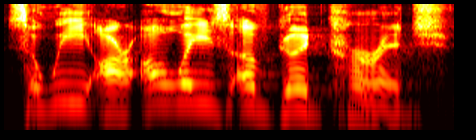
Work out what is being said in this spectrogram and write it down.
So we are always of good courage.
